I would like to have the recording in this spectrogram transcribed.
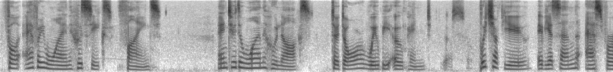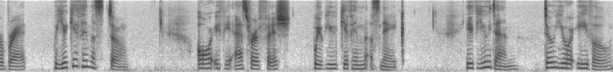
For everyone who seeks finds. And to the one who knocks, the door will be opened. Yes. Which of you, if your son asks for bread, will you give him a stone? Or if he asks for a fish, will you give him a snake? If you then, though you are evil,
